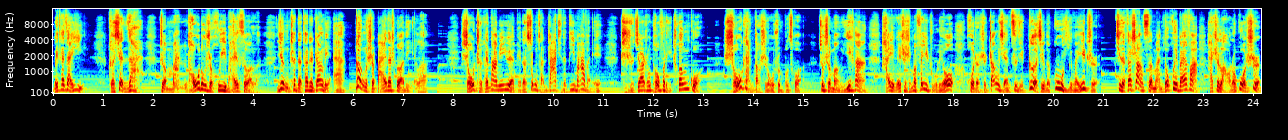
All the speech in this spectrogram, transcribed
没太在意。可现在这满头都是灰白色了，映衬的她这张脸更是白的彻底了。手扯开那明月给她松散扎起的低马尾，指尖从头发里穿过，手感倒是柔顺不错。就是猛一看，还以为是什么非主流，或者是彰显自己个性的故意为之。记得他上次满头灰白发还是姥姥过世，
